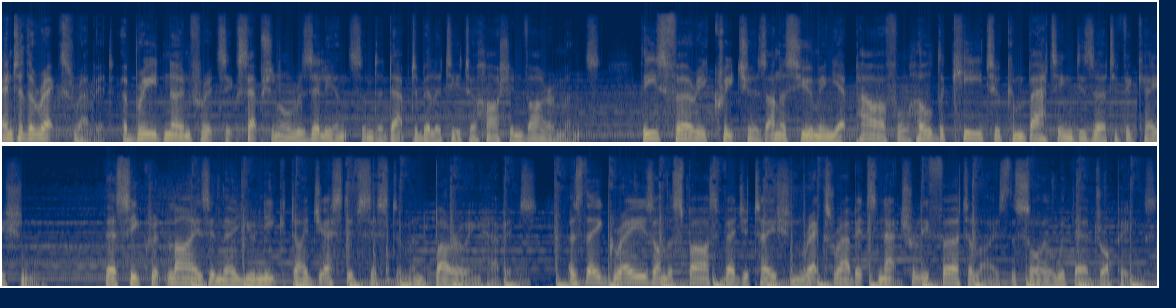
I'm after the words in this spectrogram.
Enter the Rex rabbit, a breed known for its exceptional resilience and adaptability to harsh environments. These furry creatures, unassuming yet powerful, hold the key to combating desertification. Their secret lies in their unique digestive system and burrowing habits. As they graze on the sparse vegetation, Rex rabbits naturally fertilize the soil with their droppings.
